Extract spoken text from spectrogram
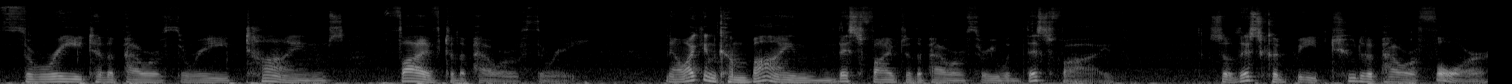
three to the power of three times 5 to the power of 3. Now I can combine this 5 to the power of 3 with this 5. So this could be 2 to the power of 4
